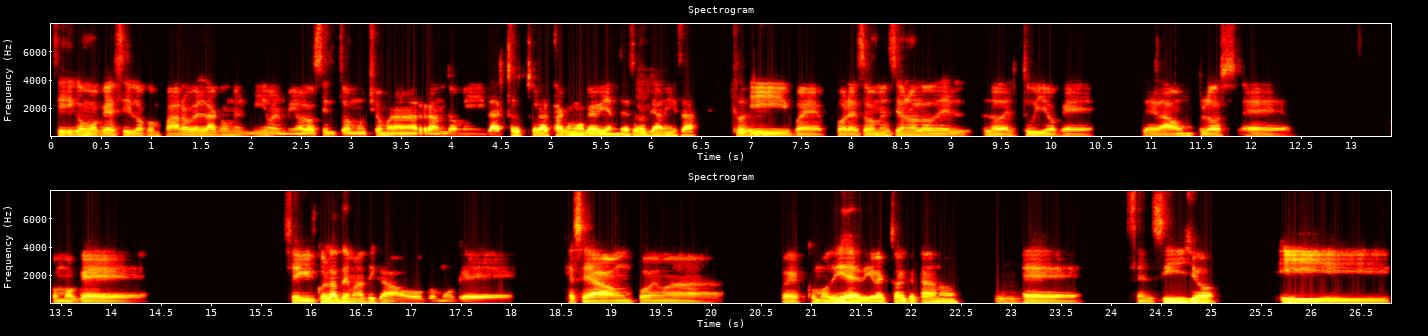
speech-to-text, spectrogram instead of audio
sí, como que si lo comparo, ¿verdad? Con el mío, el mío lo siento mucho más random y la estructura está como que bien desorganizada. Sí, Y pues por eso menciono lo del, lo del tuyo, que le da un plus, eh, como que seguir con la temática o como que, que sea un poema, pues como dije, directo al grano, eh, sencillo. Y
